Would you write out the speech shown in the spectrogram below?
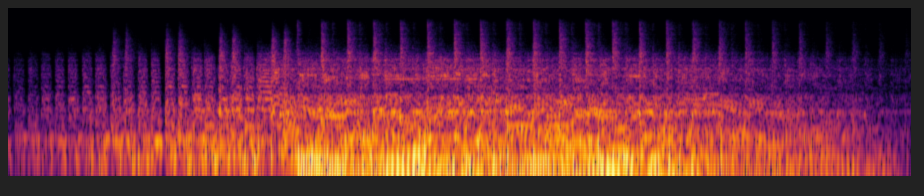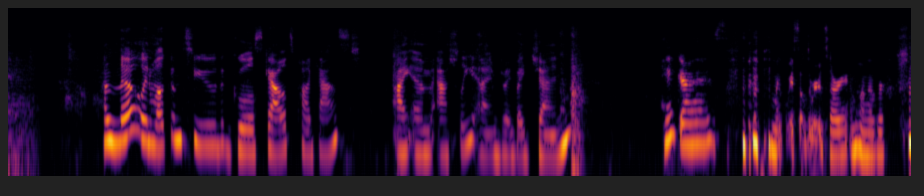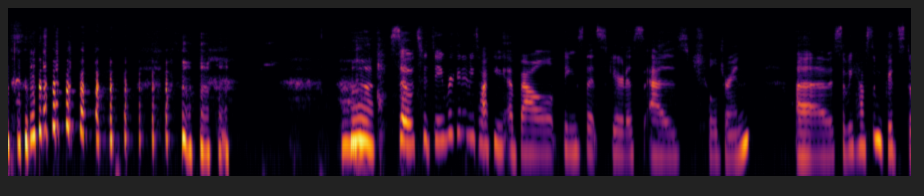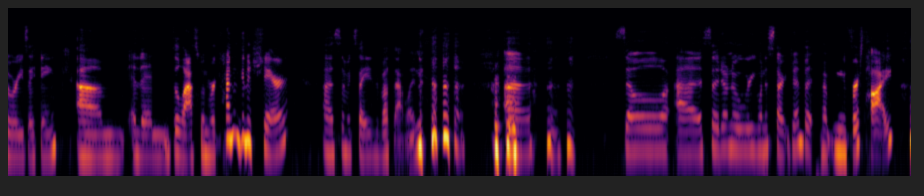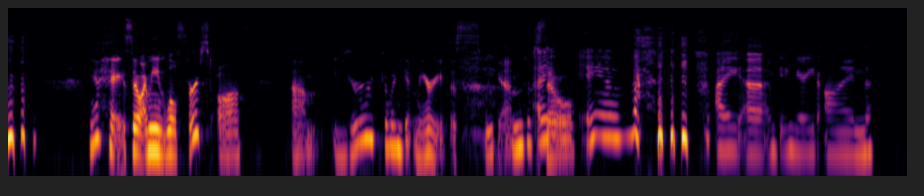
Hello, and welcome to the Ghoul Scouts podcast. I am Ashley, and I am joined by Jenn. Hey guys. My voice sounds weird. Sorry, I'm hungover. so, today we're going to be talking about things that scared us as children. Uh, so, we have some good stories, I think. Um, and then the last one we're kind of going to share. Uh, so, I'm excited about that one. uh, so, uh, so I don't know where you want to start, Jenn, but I mean, first, hi. yeah, hey. So, I mean, well, first off, um, you're going to get married this weekend. So I am. I uh, I'm getting married on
